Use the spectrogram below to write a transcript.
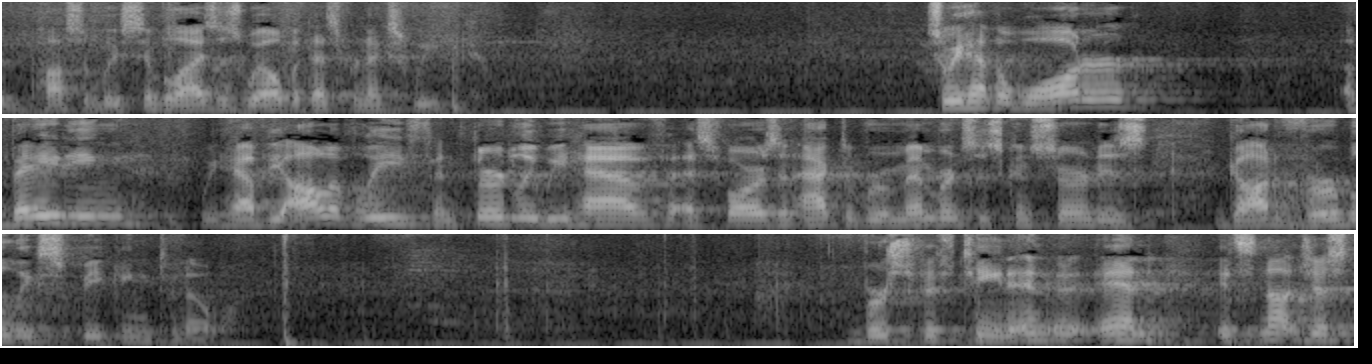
could possibly symbolize as well, but that's for next week. So we have the water abating, we have the olive leaf, and thirdly, we have, as far as an act of remembrance is concerned, is God verbally speaking to Noah. Verse 15. And, and it's not just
